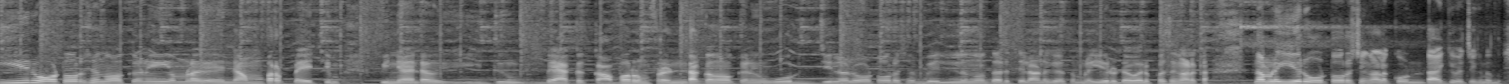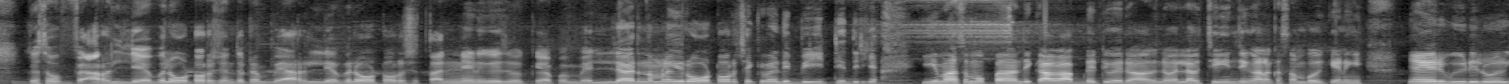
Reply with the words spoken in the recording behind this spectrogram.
ഈ ഒരു ഓട്ടോറിക്ഷ നോക്കുകയാണെങ്കിൽ നമ്മളെ നമ്പർ പ്ലേറ്റും പിന്നെ അതിന്റെ ഇത് ബാക്ക് കവറും ഫ്രണ്ടൊക്കെ നോക്കുകയാണെങ്കിൽ ഒറിജിനൽ ഓട്ടോറിക്ഷ വെല്ലുന്ന തരത്തിലാണ് കേസ് നമ്മൾ ഈ ഒരു ഡെവലപ്പേഴ്സുകളൊക്കെ നമ്മൾ ഈ ഒരു ഓട്ടോറിക്ഷ കളൊക്കെ ഉണ്ടാക്കി വെച്ചിരിക്കുന്നത്. കേസ് അപ്പോൾ വേറെ ലെവൽ ഓട്ടോറിക്ഷ എന്തായാലും വേറെ ലെവൽ ഓട്ടോറിക്ഷ തന്നെയാണ് കേസ് ഓക്കെ അപ്പം എല്ലാവരും നമ്മൾ ഈ ഒരു ഓട്ടോറിക്ഷയ്ക്ക് വേണ്ടി വെയിറ്റ് ചെയ്തിരിക്കുക. ഈ മാസം മുപ്പതാം തീയതിക്കാകെ അപ്ഡേറ്റ് വരും. അതിന് വല്ല ചേഞ്ചിങ്ങുകളൊക്കെ സംഭവിക്കുകയാണെങ്കിൽ ഞാൻ ഈ ഒരു വീഡിയോയിൽ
